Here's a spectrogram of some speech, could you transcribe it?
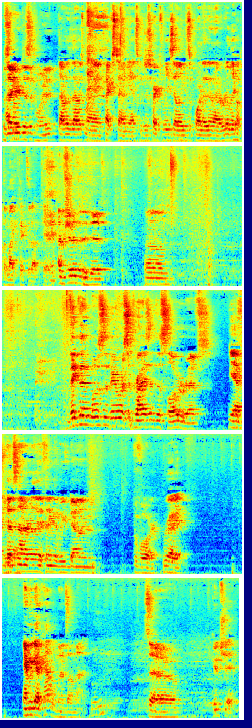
Was I that your disappointed? That was that was my text tone. Yes, which is Hercules yelling disappointed, and I really hope the mic picked it up too. I'm sure that it did. Um, I think that most of the people were surprised at the slower riffs. Yeah. That's not really a thing that we've done before. Right. And we got compliments on that. So, good shit.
